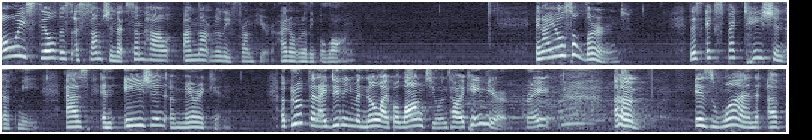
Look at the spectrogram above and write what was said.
always still this assumption that somehow I'm not really from here, I don't really belong. And I also learned this expectation of me as an Asian American, a group that I didn't even know I belonged to until I came here, right? Um, is one of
